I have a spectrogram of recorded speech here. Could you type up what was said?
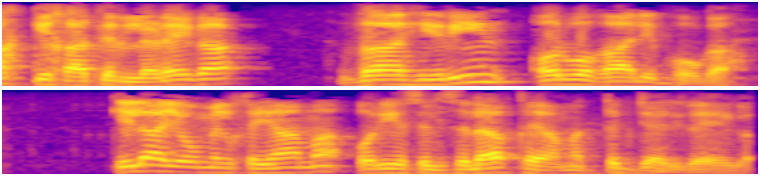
حق کی خاطر لڑے گا، ظاہرین اور وہ غالب ہوگا۔ قلعہ یوم القیامہ اور یہ سلسلہ قیامت تک جاری رہے گا۔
